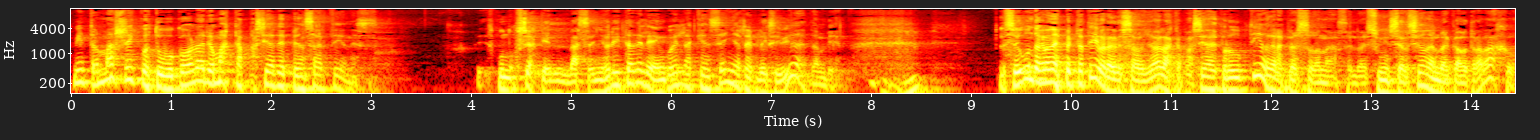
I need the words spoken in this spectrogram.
Mientras más rico es tu vocabulario, más capacidad de pensar tienes. O sea que la señorita de lengua es la que enseña reflexividad también. La segunda gran expectativa era desarrollar las capacidades productivas de las personas, su inserción en el mercado de trabajo,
